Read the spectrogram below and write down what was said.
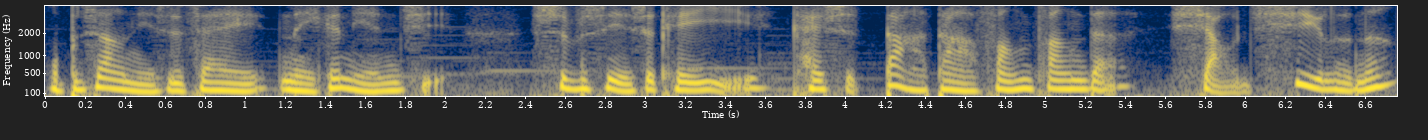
我不知道你是在哪个年纪，是不是也是可以开始大大方方的小气了呢？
